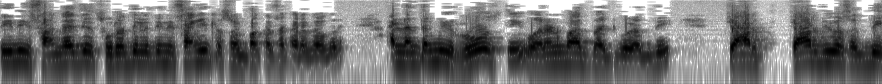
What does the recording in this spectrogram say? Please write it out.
तिने सांगायचे सुरुवातीला तिने सांगितलं स्वयंपाक कसा करायचा वगैरे. आणि नंतर मी रोज ती वरणभात भाजी पोळी अगदी चार चार दिवस अगदी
